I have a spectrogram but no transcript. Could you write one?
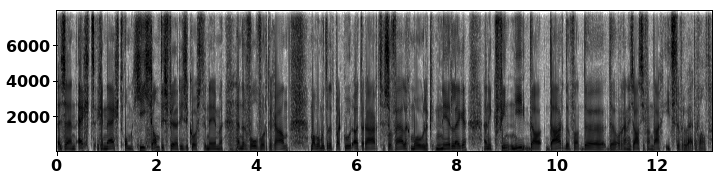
zijn echt geneigd om gigantisch veel risico's te nemen mhm. en er vol voor te gaan. Maar we moeten het parcours uiteraard zo veilig mogelijk neerleggen. En ik vind niet dat daar de, de de organisatie vandaag iets te verwijten valt.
